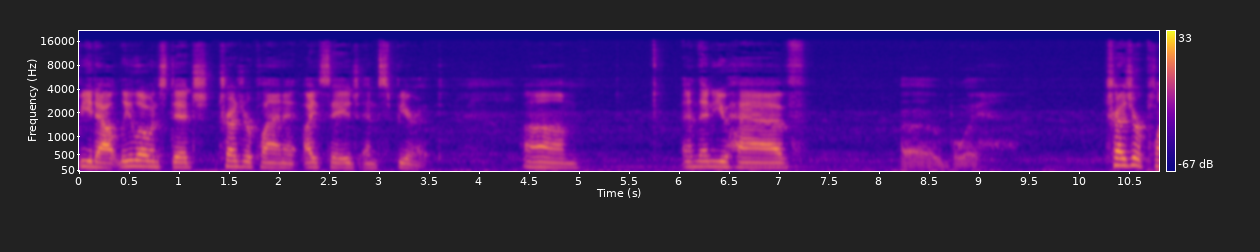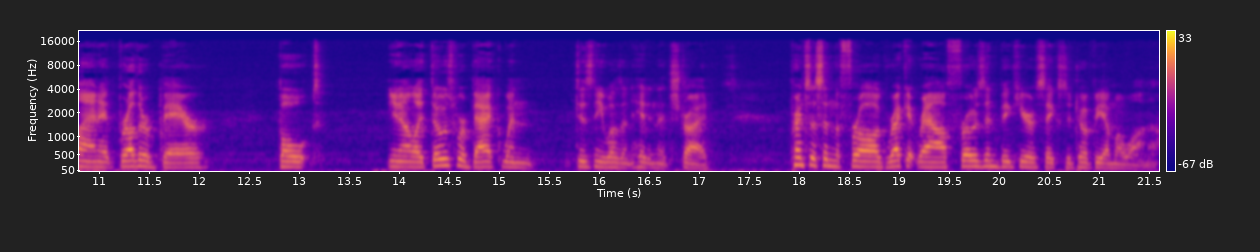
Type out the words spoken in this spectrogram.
beat out Lilo and Stitch, Treasure Planet, Ice Age, and Spirit. Um, and then you have, oh boy, Treasure Planet, Brother Bear, Bolt. You know, like those were back when Disney wasn't hitting its stride. Princess and the Frog, Wreck It Ralph, Frozen, Big Hero 6, Zootopia, Moana.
